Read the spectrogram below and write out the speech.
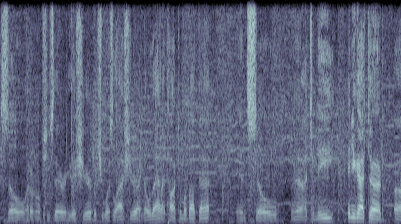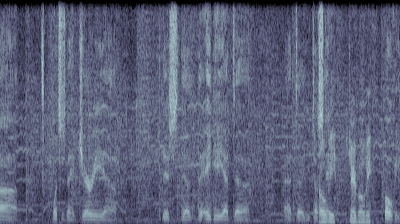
so I don't know if she's there any this year, but she was last year. I know that. I talked to him about that. And so, uh, to me, and you got uh, uh, what's his name, Jerry, uh, this the, the AD at uh, at uh, Utah Bovee, State. Jerry Bovee. Bovee,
